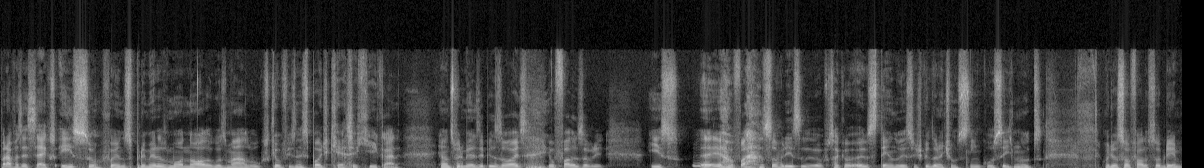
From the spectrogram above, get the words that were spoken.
pra fazer sexo. Isso foi um dos primeiros monólogos malucos que eu fiz nesse podcast aqui, cara. É um dos primeiros episódios. Eu falo sobre isso. É, eu falo sobre isso, só que eu, estendo isso acho que durante uns 5 ou 6 minutos. Onde eu só falo sobre.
